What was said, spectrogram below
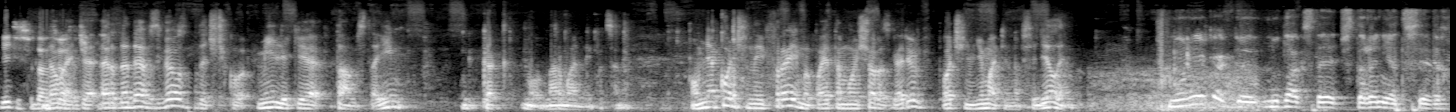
Идите сюда, Давайте, звездочку. РДД в звездочку, милики там стоим, как, ну, нормальные пацаны. У меня конченые фреймы, поэтому еще раз говорю, очень внимательно все делаем. Можно как э, мудак стоять в стороне от всех?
